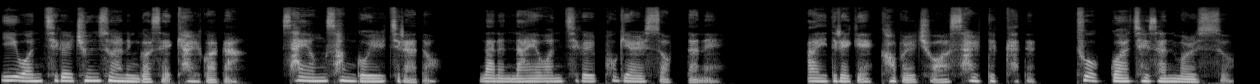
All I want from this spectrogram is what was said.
이 원칙을 준수하는 것의 결과가 사형 선고일지라도 나는 나의 원칙을 포기할 수 없다네. 아이들에게 겁을 주어 설득하듯 투옥과 재산 몰수,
